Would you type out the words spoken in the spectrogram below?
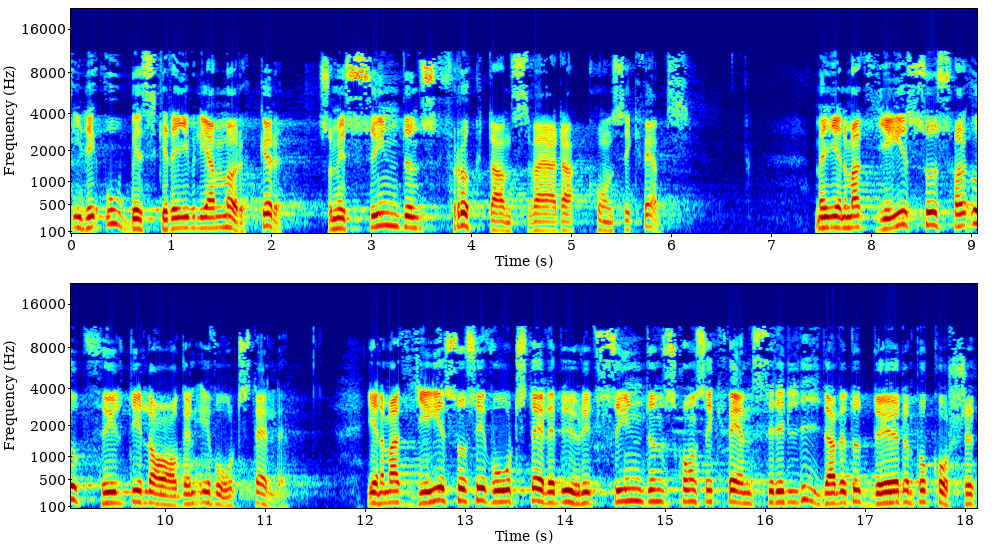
i det obeskrivliga mörker som är syndens fruktansvärda konsekvens. Men genom att Jesus har uppfyllt i lagen i vårt ställe, genom att Jesus i vårt ställe burit syndens konsekvenser i lidandet och döden på korset,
